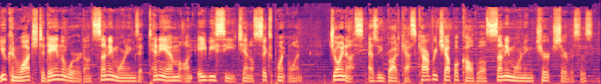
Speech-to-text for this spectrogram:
You can watch Today in the Word on Sunday mornings at 10 a.m. on ABC Channel 6.1. Join us as we broadcast Calvary Chapel Caldwell's Sunday morning church services,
